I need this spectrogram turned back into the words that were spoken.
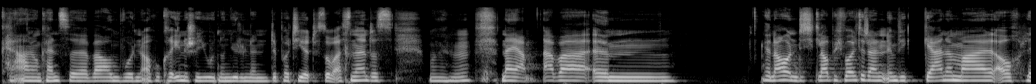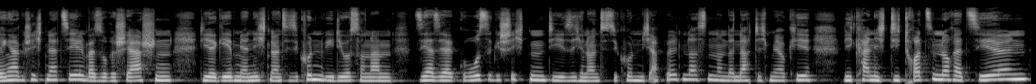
keine Ahnung, kannst du, warum wurden auch ukrainische Juden und Jüdinnen deportiert? Sowas, ne? Das, mhm. naja, aber ähm, Genau, und ich glaube, ich wollte dann irgendwie gerne mal auch länger Geschichten erzählen, weil so Recherchen, die ergeben ja nicht 90 Sekunden Videos, sondern sehr, sehr große Geschichten, die sich in 90 Sekunden nicht abbilden lassen. Und dann dachte ich mir, okay, wie kann ich die trotzdem noch erzählen?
